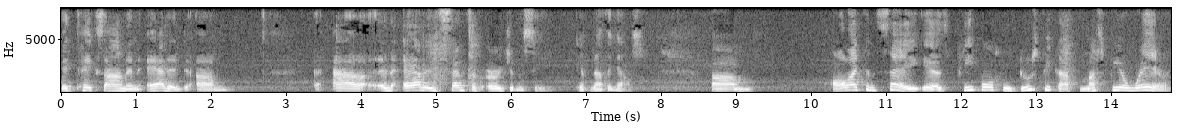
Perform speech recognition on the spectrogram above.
it takes on an added um, uh, an added sense of urgency, if nothing else. Um, all I can say is people who do speak up must be aware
